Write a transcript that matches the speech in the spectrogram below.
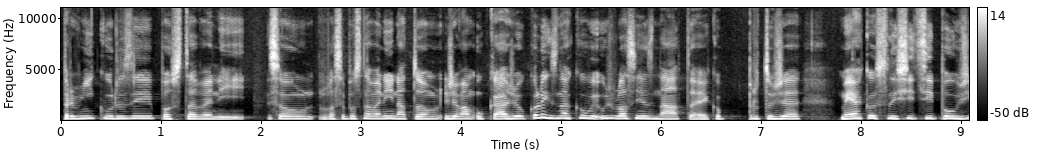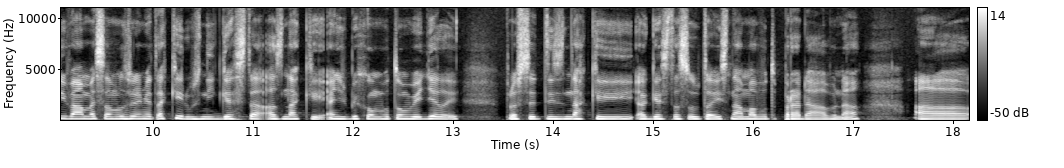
první kurzy postavený. Jsou vlastně postavený na tom, že vám ukážou, kolik znaků vy už vlastně znáte. Jako protože my jako slyšící používáme samozřejmě taky různý gesta a znaky, aniž bychom o tom věděli. Prostě ty znaky a gesta jsou tady s náma od pradávna a,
